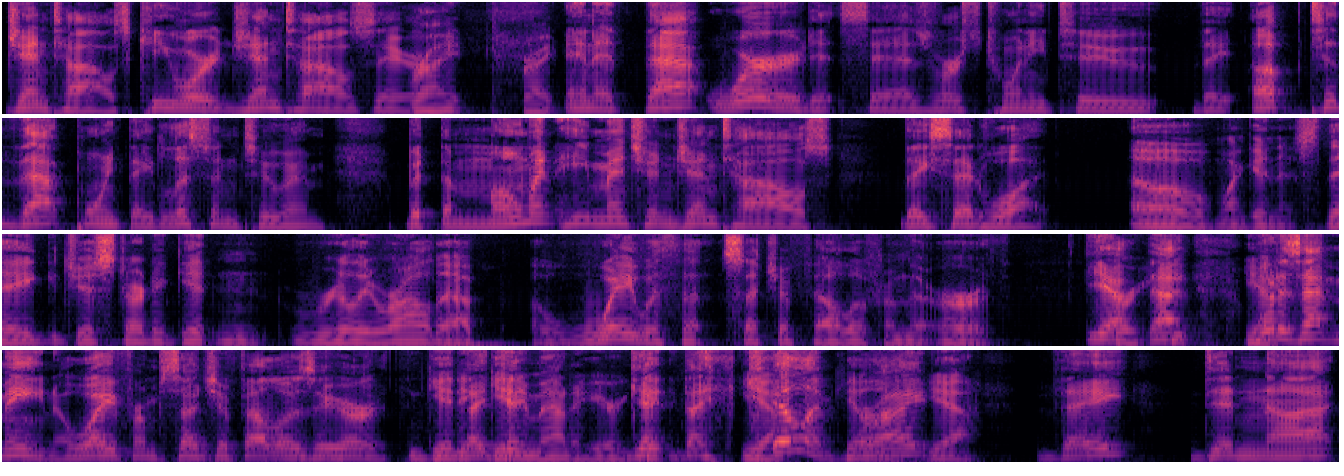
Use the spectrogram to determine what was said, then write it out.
gentiles. Keyword gentiles there. Right, right. and at that word it says verse 22 they up to that point they listened to him. But the moment he mentioned gentiles they said what Oh my goodness, they just started getting really riled up. Away with a, such a fellow from the earth. Yeah, that, he- yeah. what does that mean? Away from such a fellow as the earth. Get They get him outta here. Get, Get- yeah, kill him, kill him, right? yeah. They did not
